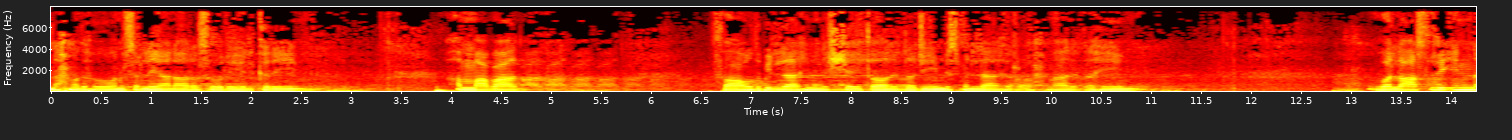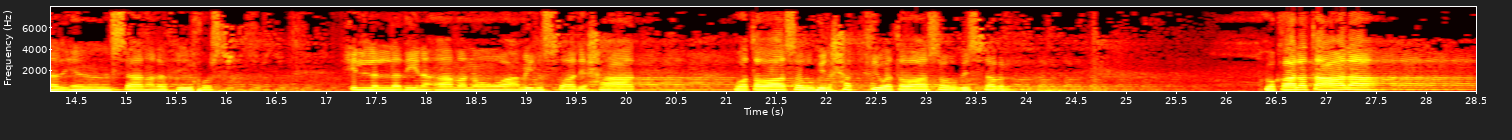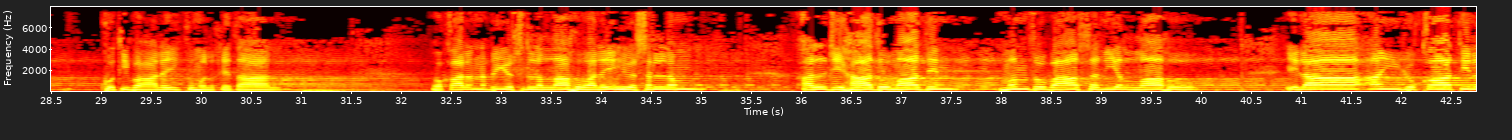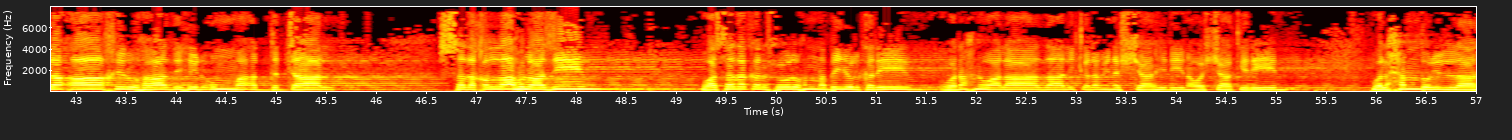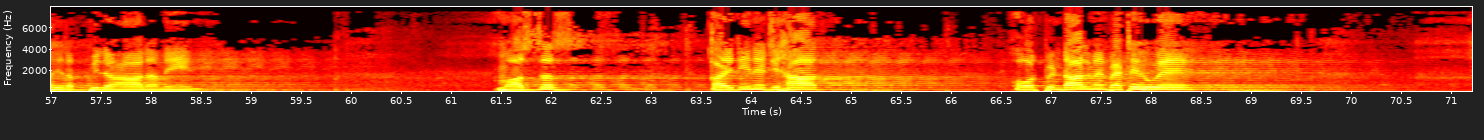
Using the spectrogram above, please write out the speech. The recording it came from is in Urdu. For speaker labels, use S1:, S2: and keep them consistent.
S1: نحمده ونصلي على رسوله الكريم. أما بعد فأعوذ بالله من الشيطان الرجيم. بسم الله الرحمن الرحيم. والعصر إن الإنسان لفي خسر إلا الذين آمنوا وعملوا الصالحات وتواصوا بالحق وتواصوا بالصبر. وقال تعالى كتب عليكم القتال وقال النبي صلى الله عليه وسلم، الجهاد ماد منذ بعثني الله إلى أن يقاتل آخر هذه الأمة الدجال. صدق الله العظيم وصدق رسوله النبي الكريم، ونحن على ذلك لمن الشاهدين والشاكرين. والحمد لله رب العالمين. معزز، قائدین جہاد اور پنڈال میں بیٹھے ہوئے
